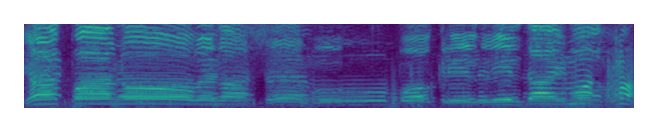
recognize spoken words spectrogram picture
як панове нашому, поклін віддаймо. Мо!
